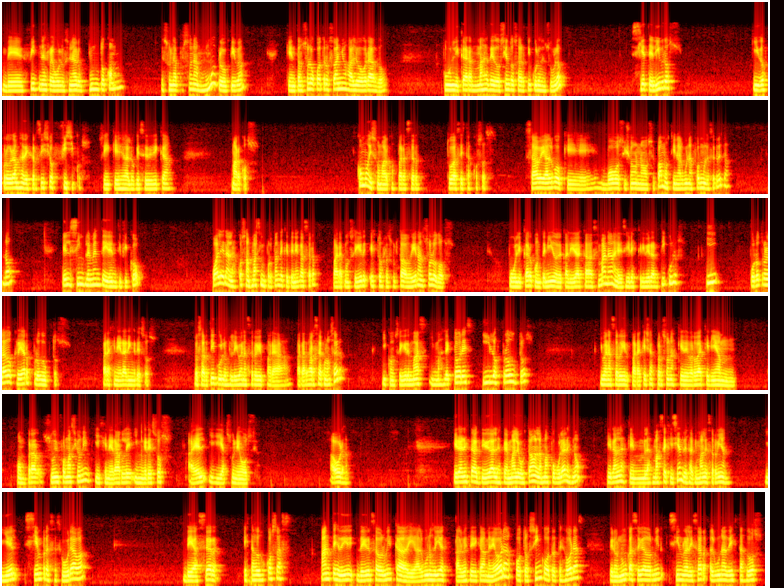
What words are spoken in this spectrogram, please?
de fitnessrevolucionario.com es una persona muy productiva que en tan solo cuatro años ha logrado publicar más de 200 artículos en su blog, 7 libros y dos programas de ejercicios físicos, ¿sí? que es a lo que se dedica Marcos. ¿Cómo hizo Marcos para hacer todas estas cosas? ¿Sabe algo que vos y yo no sepamos? ¿Tiene alguna fórmula secreta? No. Él simplemente identificó cuáles eran las cosas más importantes que tenía que hacer para conseguir estos resultados. Y eran solo dos. Publicar contenido de calidad cada semana, es decir, escribir artículos. Y, por otro lado, crear productos para generar ingresos. Los artículos le iban a servir para, darse a conocer y conseguir más y más lectores y los productos iban a servir para aquellas personas que de verdad querían comprar su información y, generarle ingresos a él y a su negocio. Ahora, ¿eran estas actividades las que más le gustaban, las más populares? No, eran las, que, las más eficientes, las que más le servían. Y él siempre se aseguraba de hacer estas dos cosas antes de, irse a dormir cada día. Algunos días tal vez dedicaba media hora, otros cinco, otras tres horas, pero nunca se iba a dormir sin realizar alguna de estas dos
